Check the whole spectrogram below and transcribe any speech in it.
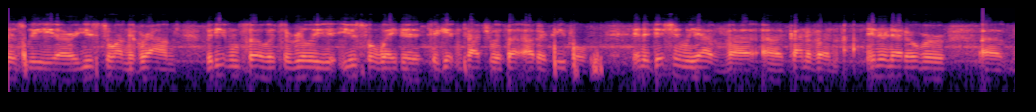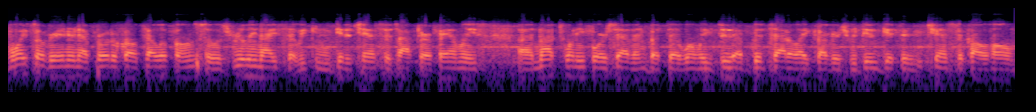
as we are used to on the ground. But even so, it's a really useful way to, to get in touch with other people. In addition, we have uh, uh, kind of an internet over uh, voice over internet protocol telephone, so it's really nice that we can get a chance to talk to our families, uh, not 24/7, but uh, when we do have good satellite coverage, we do get the chance to call home,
